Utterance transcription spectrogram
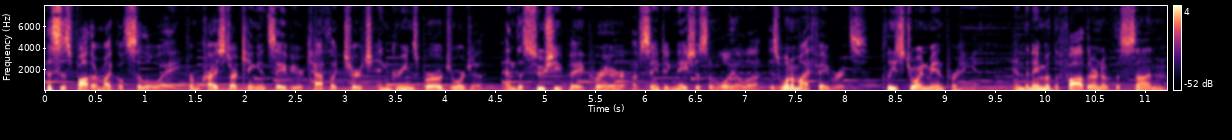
This is Father Michael Silloway from Christ our King and Savior Catholic Church in Greensboro, Georgia, and the Suscipe prayer of St. Ignatius of Loyola is one of my favorites. Please join me in praying it. In the name of the Father, and of the Son,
